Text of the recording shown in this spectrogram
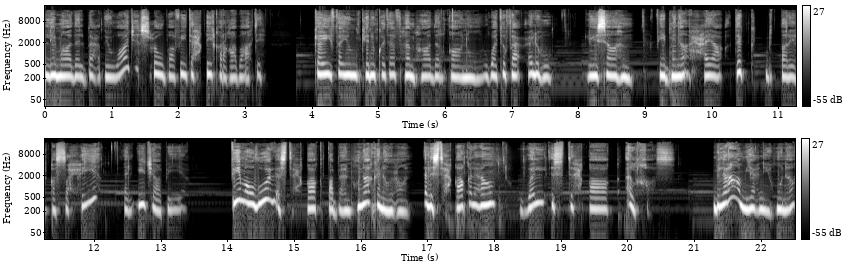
لماذا البعض يواجه صعوبة في تحقيق رغباته؟ كيف يمكنك تفهم هذا القانون وتفعله؟ ليساهم في بناء حياتك بالطريقة الصحية الإيجابية. في موضوع الاستحقاق طبعا هناك نوعان الاستحقاق العام والاستحقاق الخاص. بالعام يعني هنا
